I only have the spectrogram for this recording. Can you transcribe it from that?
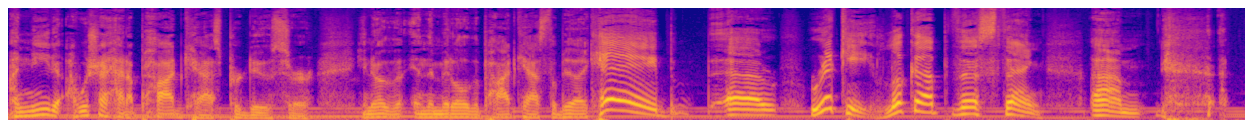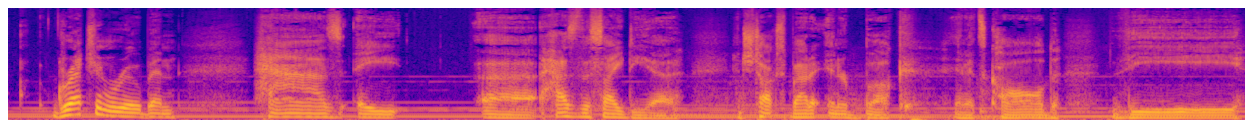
I need. I wish I had a podcast producer. You know, in the middle of the podcast, they'll be like, "Hey, uh, Ricky, look up this thing." Um, Gretchen Rubin has a uh, has this idea, and she talks about it in her book, and it's called the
